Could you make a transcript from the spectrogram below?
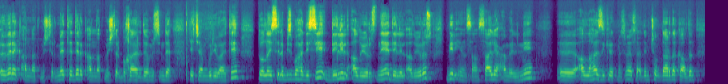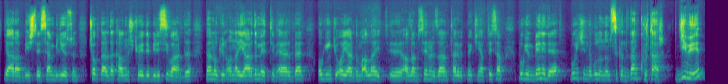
Överek anlatmıştır, methederek anlatmıştır. Bukhari'de ve Müslim'de geçen bu rivayeti. Dolayısıyla biz bu hadisi delil alıyoruz. Neye delil alıyoruz? Bir insan salih amelini e, Allah'a zikretmesi. Mesela dedim çok darda kaldın. Ya Rabbi işte sen biliyorsun çok darda kalmış köyde birisi vardı. Ben o gün ona yardım ettim. Eğer ben o günkü o yardımı Allah e, Allah'ım senin rızanı talep etmek için yaptıysam bugün beni de bu içinde bulunduğum sıkıntıdan kurtar gibi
